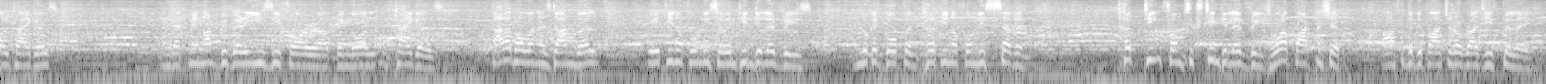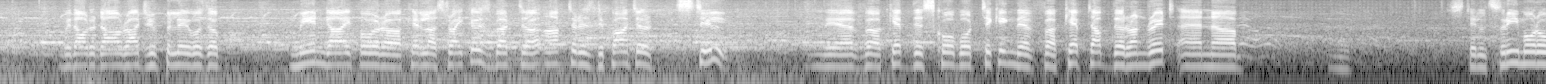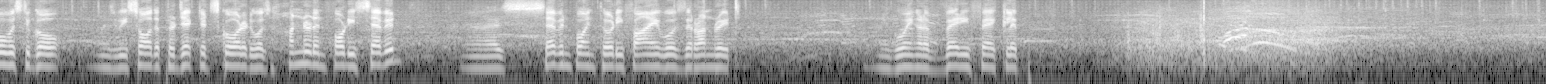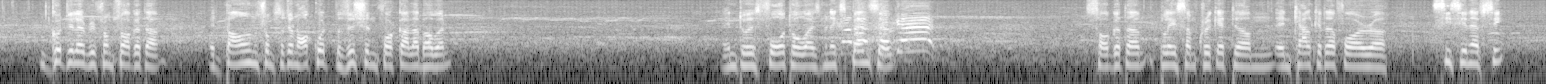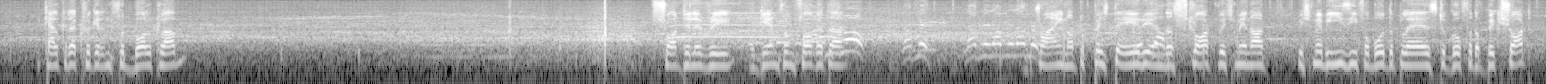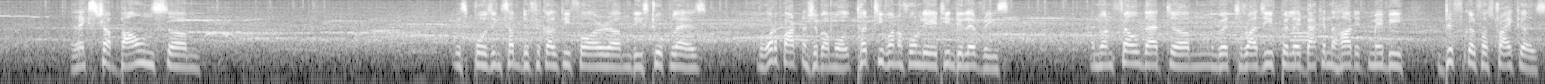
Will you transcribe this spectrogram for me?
Bengal Tigers. And that may not be very easy for uh, Bengal Tigers. Kalabhavan has done well. 18 of only 17 deliveries. Look at Gopan, 13 of only 7. 30 from 16 deliveries. What a partnership after the departure of Rajiv Pillai. Without a doubt, Rajiv Pillai was a main guy for uh, Kerala strikers, but uh, after his departure, still they have uh, kept this scoreboard ticking. They've uh, kept up the run rate, and uh, still three more overs to go. As we saw the projected score, it was 147. Uh, 7.35 was the run rate. They're going at a very fair clip. Good delivery from Swagata. It bounced from such an awkward position for Kalabhavan. Into his fourth over has been expensive. Swagata plays some cricket um, in Calcutta for uh, CCNFC, Calcutta Cricket and Football Club. Short delivery again from Swagata trying not to pitch the area in the slot which may not which may be easy for both the players to go for the big shot. An extra bounce um, is posing some difficulty for um, these two players but what a partnership Amol. 31 of only 18 deliveries. And one felt that um, with Rajiv Pillai back in the heart it may be difficult for strikers.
